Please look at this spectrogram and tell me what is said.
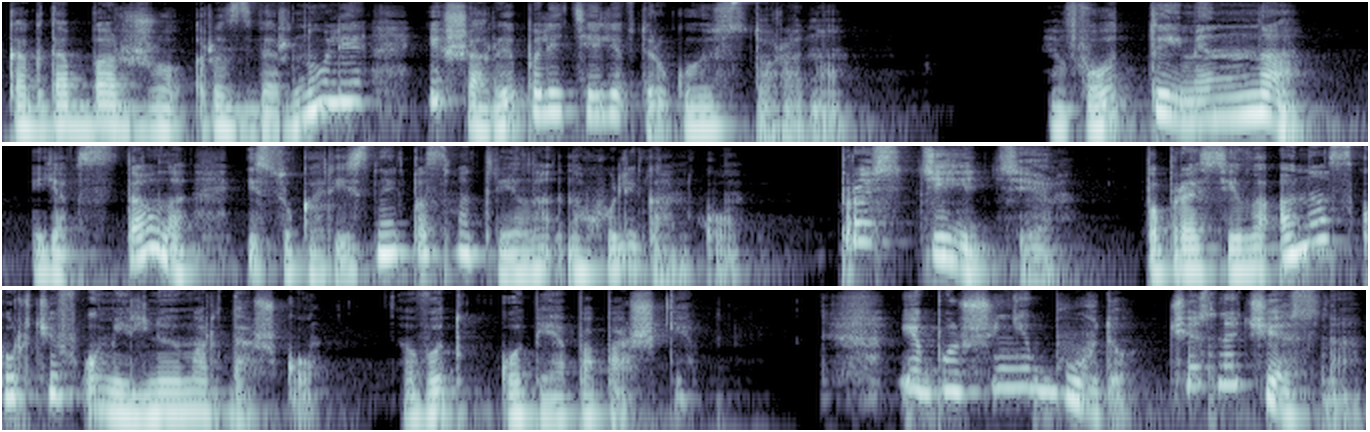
когда баржу развернули и шары полетели в другую сторону. «Вот именно!» Я встала и сукоризной посмотрела на хулиганку. «Простите», – попросила она, скорчив умильную мордашку. Вот копия папашки. «Я больше не буду, честно-честно».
